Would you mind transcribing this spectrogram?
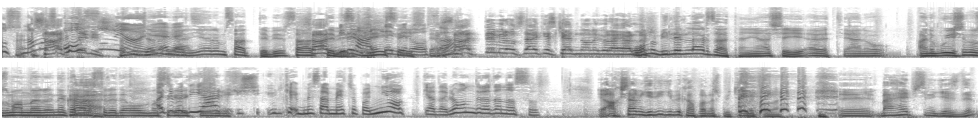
olsun ama Saatte olsun bir. Tabii yani. canım evet. yani yarım saatte bir, saatte Saatte bir. saatte Neyse bir işte. olsa. Saatte bir olsa herkes kendini ona göre ayarlar. Onu bilirler zaten ya şeyi. Evet yani o hani bu işin uzmanları ne kadar Ha. sürede olması Acaba gerektiğini diğer bilir. ş- ülke mesela metropol New York ya da Londra'da nasıl? E, akşam 7 gibi kapanır bütün metrolar. E, ben hepsini gezdim.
